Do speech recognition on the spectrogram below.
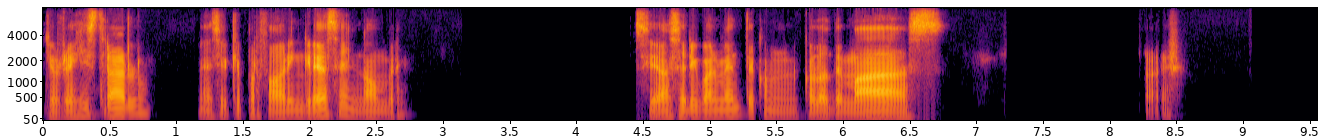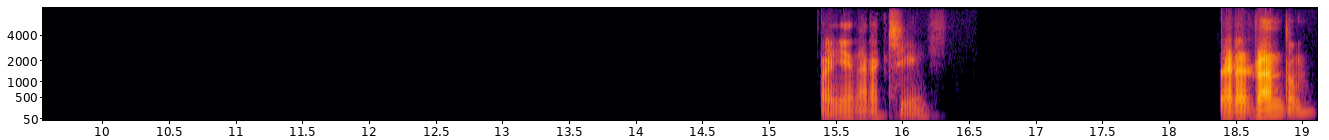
yo registrarlo, voy decir que por favor ingrese el nombre. Sí, va a ser igualmente con, con los demás. A ver. Voy a llenar aquí. Ver el random.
